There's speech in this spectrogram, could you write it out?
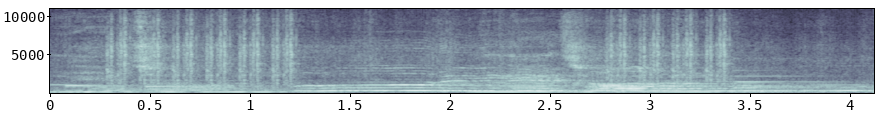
내 전부를 내 전부.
